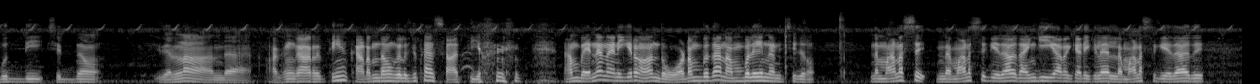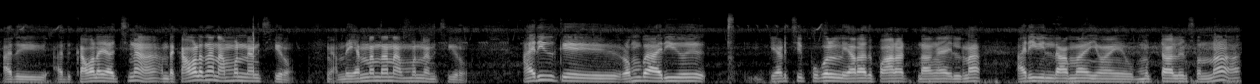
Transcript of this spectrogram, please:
புத்தி சித்தம் இதெல்லாம் அந்த அகங்காரத்தையும் கடந்தவங்களுக்கு தான் சாத்தியம். நம்ம என்ன நினைக்கிறோம்? இந்த உடம்பு தான் நம்மளே நினச்சிக்கிறோம். இந்த மனசு இந்த மனசுக்கு ஏதாவது அங்கீகாரம் கிடைக்கல இல்லை மனசுக்கு ஏதாவது அது அது கவலையாச்சுன்னா அந்த கவலை தான் நம்மன்னு நினச்சிக்கிறோம். அந்த எண்ணம் தான் நம்மன்னு நினச்சிக்கிறோம். அறிவுக்கு ரொம்ப அறிவு கிடச்சி புகழ் யாராவது பாராட்டினாங்க இல்லைன்னா அறிவு இல்லாமல் இவன் முட்டாளுன்னு சொன்னால்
